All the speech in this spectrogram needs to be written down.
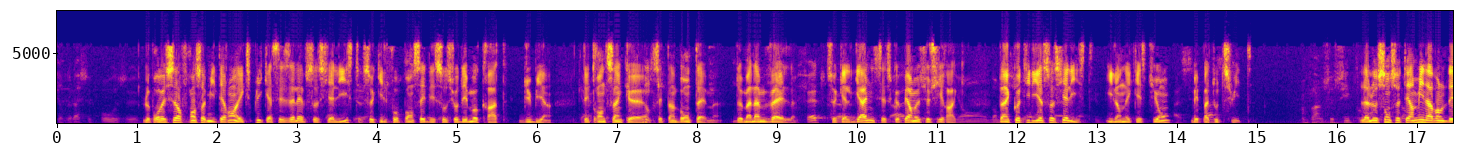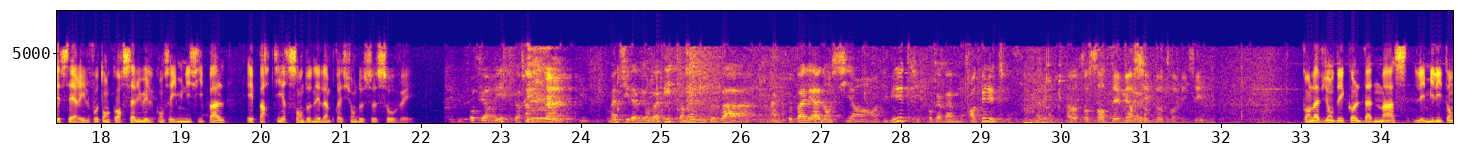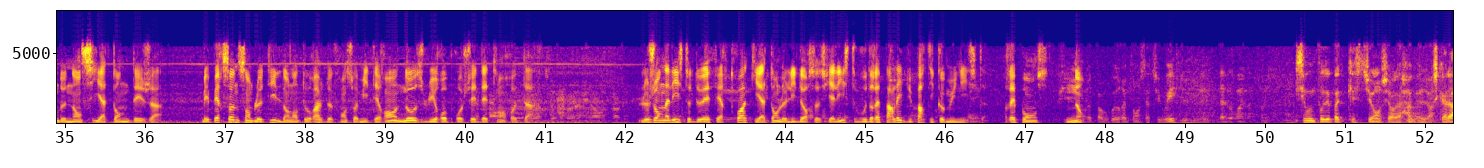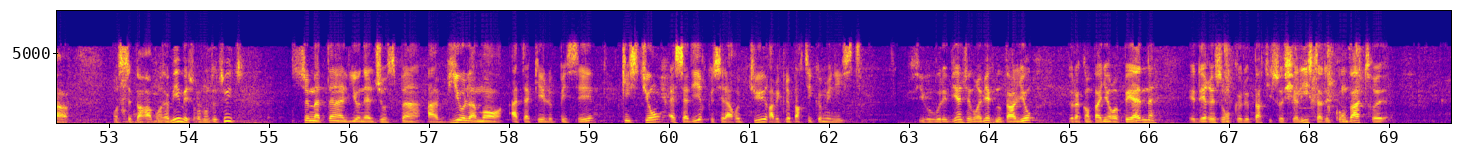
Le professeur François Mitterrand explique à ses élèves socialistes ce qu'il faut penser des sociodémocrates, du bien. Des 35 heures, c'est un bon thème. De Madame Veil, ce qu'elle gagne, c'est ce que perd Monsieur Chirac. D'un quotidien socialiste, il en est question, mais pas tout de suite. La leçon se termine avant le dessert. Il faut encore saluer le conseil municipal et partir sans donner l'impression de se sauver. Il faut faire vite parce que même si l'avion va vite, quand même, je ne peux pas, pas aller à Nancy en 10 minutes, il faut quand même 30 minutes. À votre santé, merci de votre visite. Quand l'avion décolle d'Annemasse, les militants de Nancy attendent déjà. Mais personne, semble-t-il, dans l'entourage de François Mitterrand n'ose lui reprocher d'être en retard. Le journaliste de FR3 qui attend le leader socialiste voudrait parler du Parti communiste. Réponse non. Pas beaucoup de réponses là-dessus, oui. Si vous ne posez pas de questions sur la... Dans ce cas-là, on se sépare à bons amis, mais je remonte tout de suite. Ce matin, Lionel Jospin a violemment attaqué le PC. Question, est-ce à dire que c'est la rupture avec le Parti communiste? Si vous voulez bien, j'aimerais bien que nous parlions de la campagne européenne et des raisons que le Parti socialiste a de combattre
